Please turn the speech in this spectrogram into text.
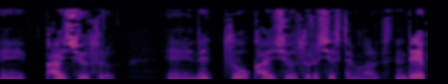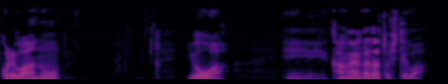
えー、回収する、えー、熱を回収するシステムがあるんですね。で、これはあの、要は、えー、考え方としては、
